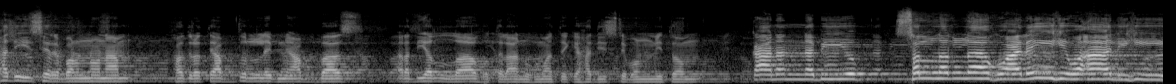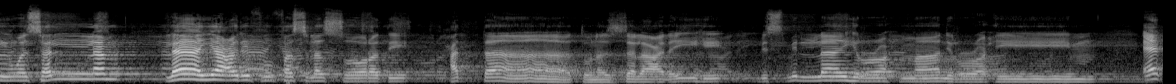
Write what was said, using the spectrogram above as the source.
হাদিসের বর্ণনা। হজরতে আবদুল্লাবনে আব্বাস রাদিয়াল্লাহ তালানহুমা থেকে হাদিসটি বর্ণিত। কানান নবী সাল্লাল্লাহু আলাইহি ওয়া আলিহি ওয়া সাল্লাম লা ইয়ারিফু ফাসলা সূরাতি হাত্তা তুনাজ্জালা আলাইহি বিসমিল্লাহির রহমানির রহিম। এক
